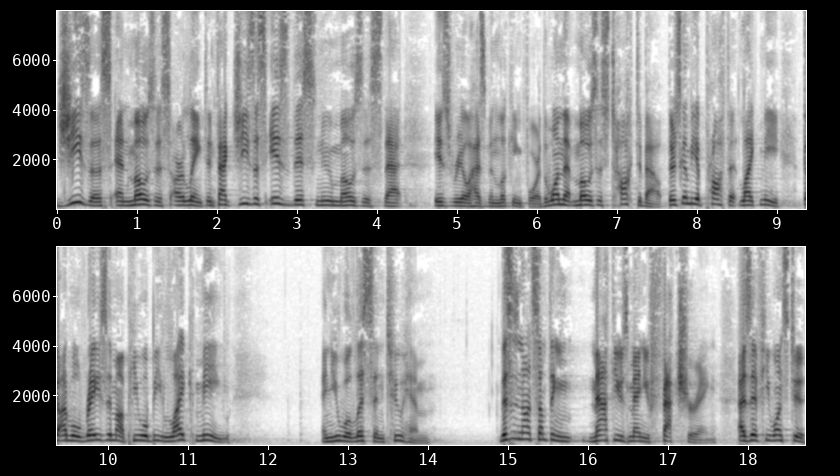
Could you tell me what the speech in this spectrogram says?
Jesus and Moses are linked. In fact, Jesus is this new Moses that Israel has been looking for, the one that Moses talked about. There's going to be a prophet like me. God will raise him up. He will be like me, and you will listen to him. This is not something Matthew's manufacturing, as if he wants to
